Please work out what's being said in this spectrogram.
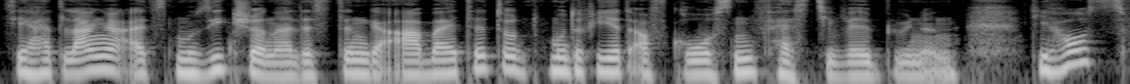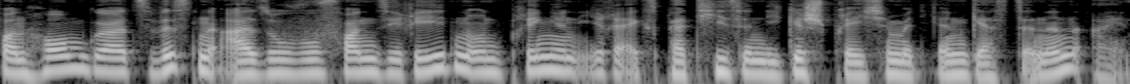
Sie hat lange als Musikjournalistin gearbeitet und moderiert auf großen Festivalbühnen. Die Hosts von Homegirls wissen also, wovon sie reden und bringen ihre Expertise in die Gespräche mit ihren Gästinnen ein.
